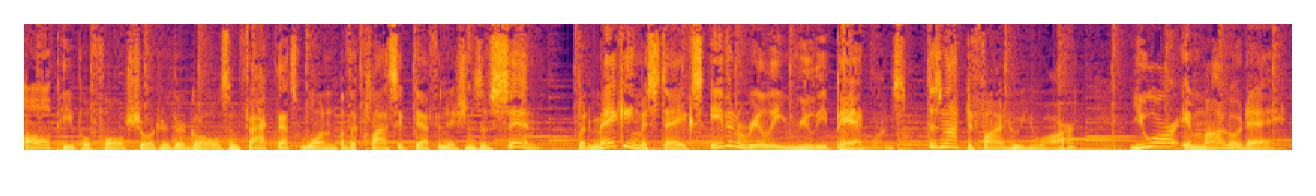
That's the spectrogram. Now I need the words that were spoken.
All people fall short of their goals. In fact, that's one of the classic definitions of sin. But making mistakes, even really, really bad ones, does not define who you are. You are imago Dei,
